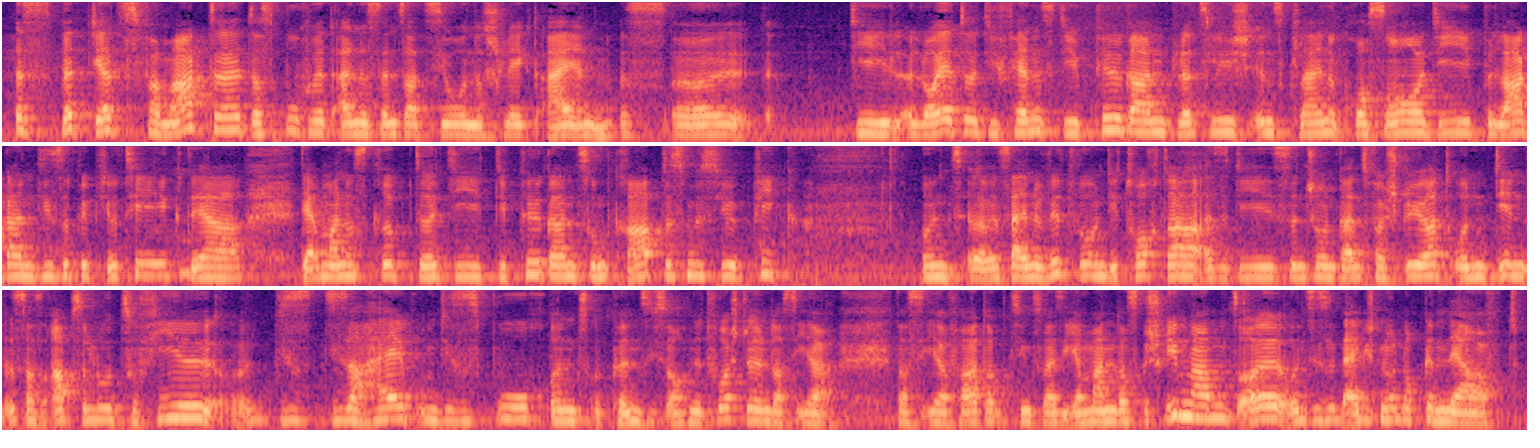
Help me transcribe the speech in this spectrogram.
es wird jetzt vermarktet, das Buch wird eine Sensation, es schlägt ein. Es, äh, die Leute, die Fans, die pilgern plötzlich ins kleine Croissant, die belagern diese Bibliothek der, der Manuskripte, die, die pilgern zum Grab des Monsieur Pic. Und äh, seine Witwe und die Tochter, also die sind schon ganz verstört und denen ist das absolut zu viel, äh, dieses, dieser Hype um dieses Buch und können sich auch nicht vorstellen, dass ihr, dass ihr Vater bzw. ihr Mann das geschrieben haben soll und sie sind eigentlich nur noch genervt.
